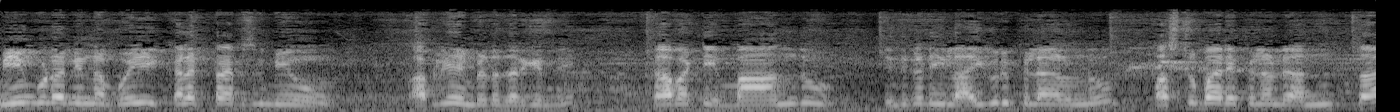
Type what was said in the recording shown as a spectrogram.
మేము కూడా నిన్న పోయి కలెక్టర్ ఆఫీస్కి మేము అప్లికేషన్ పెట్టడం జరిగింది. కాబట్టి మా అందు ఎందుకంటే వీళ్ళ ఐగురు పిల్లలను ఫస్ట్ భార్య పిల్లలు అంతా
